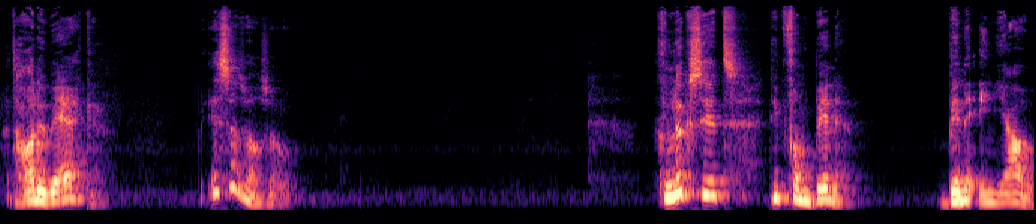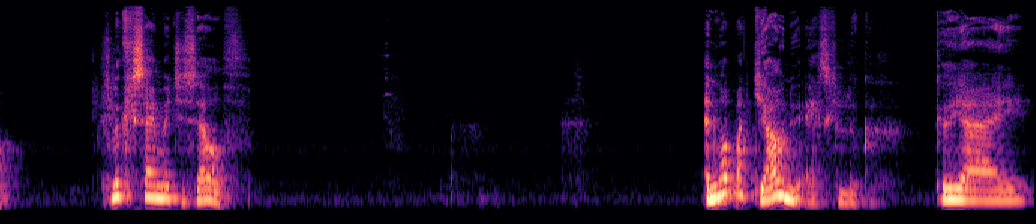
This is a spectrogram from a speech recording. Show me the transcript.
Het harde werken. Is dat wel zo? Geluk zit diep van binnen. Binnen in jou. Gelukkig zijn met jezelf. En wat maakt jou nu echt gelukkig? Kun jij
